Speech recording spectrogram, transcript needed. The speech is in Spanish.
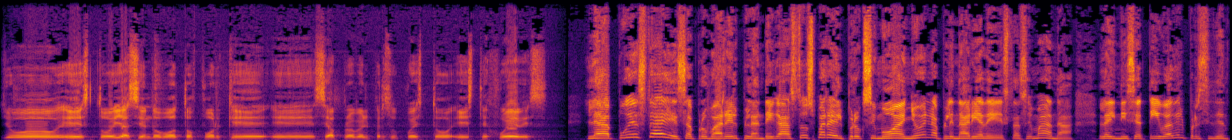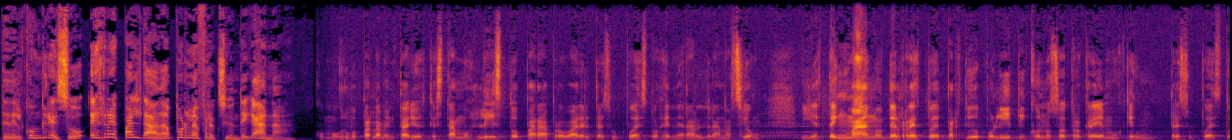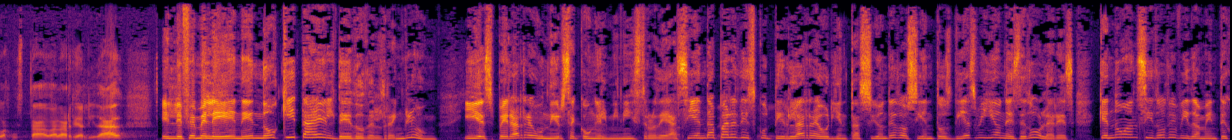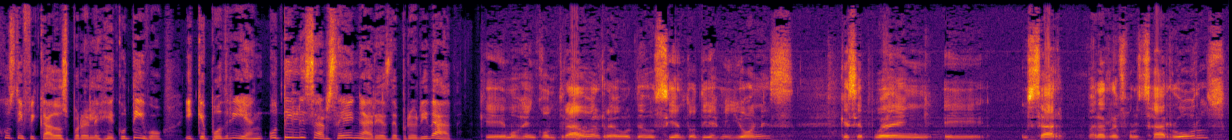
Yo estoy haciendo votos porque eh, se apruebe el presupuesto este jueves. La apuesta es aprobar el plan de gastos para el próximo año en la plenaria de esta semana. La iniciativa del presidente del Congreso es respaldada por la fracción de Gana como grupo parlamentario es que estamos listos para aprobar el presupuesto general de la nación y está en manos del resto de partidos políticos. Nosotros creemos que es un presupuesto ajustado a la realidad. El FMLN no quita el dedo del renglón y espera reunirse con el ministro de Hacienda para discutir la reorientación de 210 millones de dólares que no han sido debidamente justificados por el Ejecutivo y que podrían utilizarse en áreas de prioridad. Que hemos encontrado alrededor de 210 millones que se pueden eh, usar para reforzar rubros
